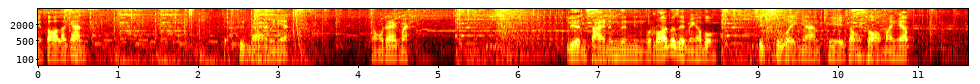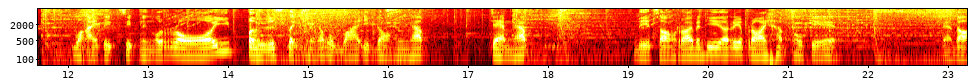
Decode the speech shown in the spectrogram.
กันต่อแล้วกัน จะขึ้นได้ไหมเนี่ยช่องแรกมาเรือนสายน้ำเงิน 100%ไหมครับผม10สวยงามเคช่อง2มาครับวายติด 10 100เปิดเซ็งนะครับผมวายอีกดอกหนึ่งครับ แจมครับ ดีด 200 เป็นที่เรียบร้อยครับ โอเคแปนต่อ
